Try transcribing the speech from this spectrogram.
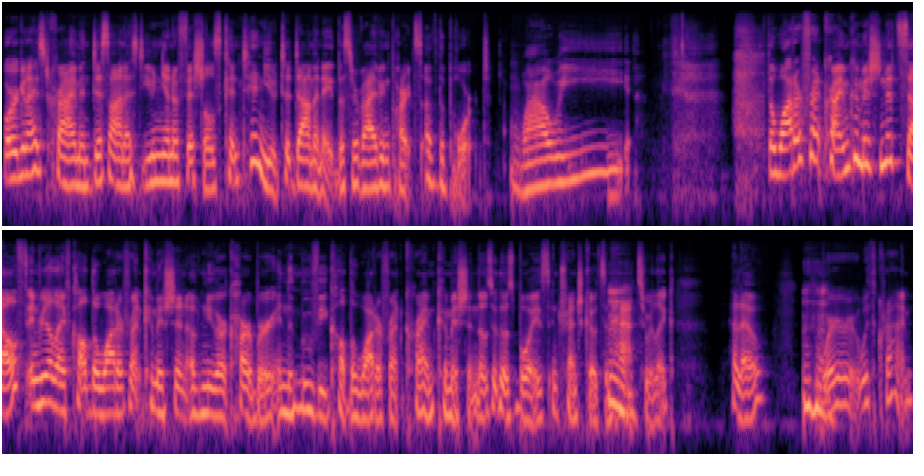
organized crime and dishonest union officials continue to dominate the surviving parts of the port Wowie. the Waterfront Crime Commission itself, in real life called the Waterfront Commission of New York Harbor, in the movie called the Waterfront Crime Commission, those are those boys in trench coats and Mm. hats who are like, hello, we're with crime,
